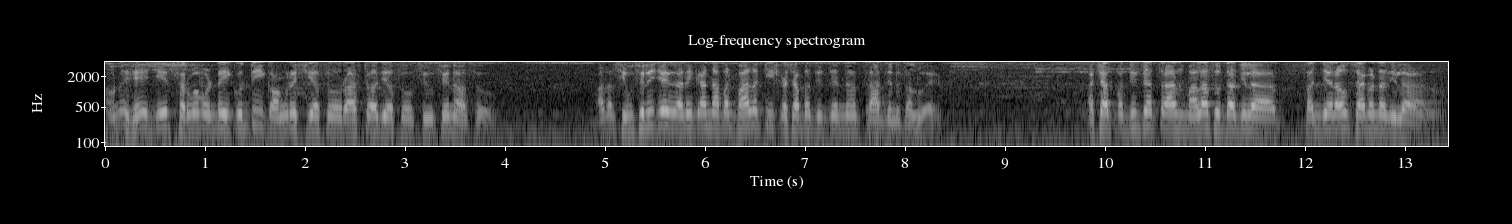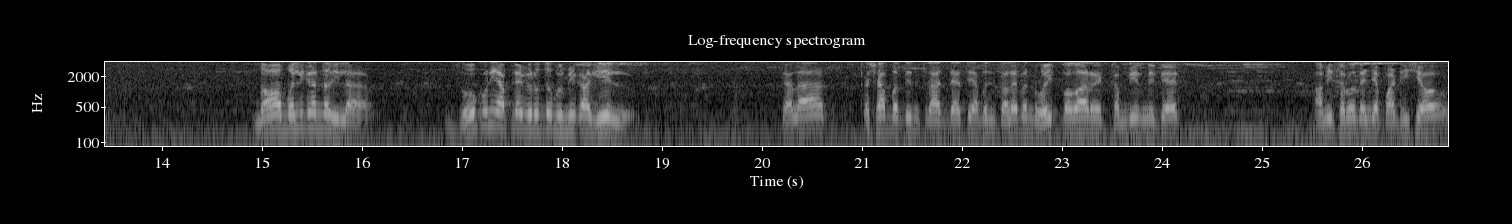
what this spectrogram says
म्हणून हो हे जे सर्व मंडळी कोणतीही काँग्रेसची असो राष्ट्रवादी असो शिवसेना असो आता शिवसेनेचे अनेकांना आपण पाहिलं की कशा पद्धतीनं त्रास देणं चालू आहे. अशाच पद्धतीचा त्रास मला सुद्धा दिला संजय राऊत साहेबांना दिला नवाब मलिकांना दिला. जो कोणी आपल्या विरुद्ध भूमिका घेईल त्याला कशा पद्धतीने त्रास द्यायचे या पद्धतीने चालू आहे. पण रोहित पवार एक खंबीर नेते आहेत. आम्ही सर्व त्यांच्या पाठीशी आहोत.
